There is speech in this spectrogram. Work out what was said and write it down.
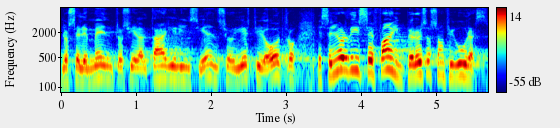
los elementos y el altar y el incienso y esto y lo otro. El Señor dice, fine, pero esos son figuras.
